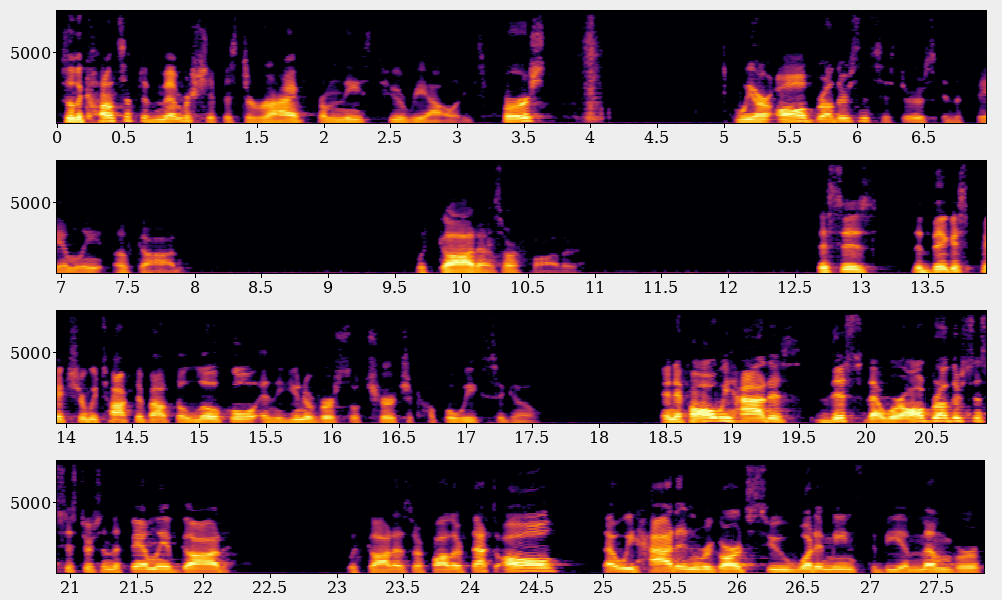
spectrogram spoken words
So the concept of membership is derived from these two realities. First, We are all brothers and sisters in the family of God, with God as our Father. This is the biggest picture. We talked about the local and the universal church a couple weeks ago. And if all we had is this, that we're all brothers and sisters in the family of God, with God as our Father, if that's all that we had in regards to what it means to be a member,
